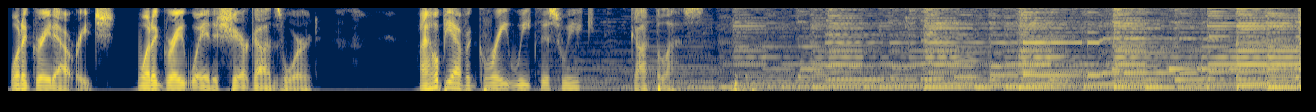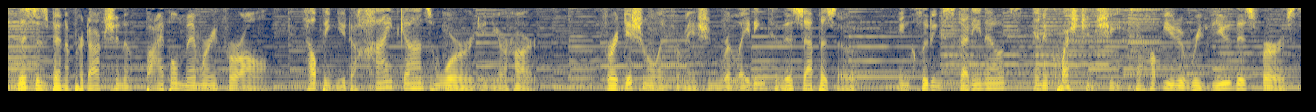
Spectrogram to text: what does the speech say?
What a great outreach. What a great way to share God's word. I hope you have a great week this week. God bless. This has been a production of Bible Memory for All helping you to hide God's Word in your heart. For additional information relating to this episode, including study notes and a question sheet to help you to review this verse,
